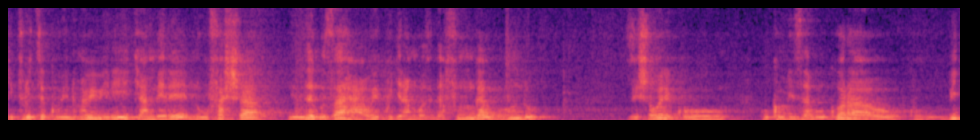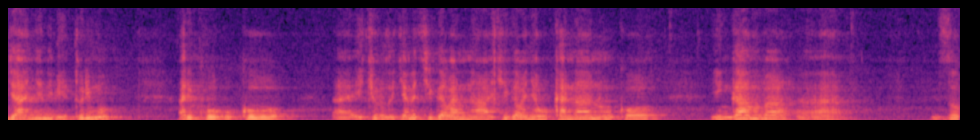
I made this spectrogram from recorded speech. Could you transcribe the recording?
giturutse ku bintu nka bibiri. Icya mbere ni ubufasha inzego zahawe kugira ngo zidafunga burundu zishobore gukomeza gukora bijyanye n'ibihe turimo. Ariko uko eh, icyorezo cyenda kigabana kigabanya ubukana n'uko ingamba eh, zo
